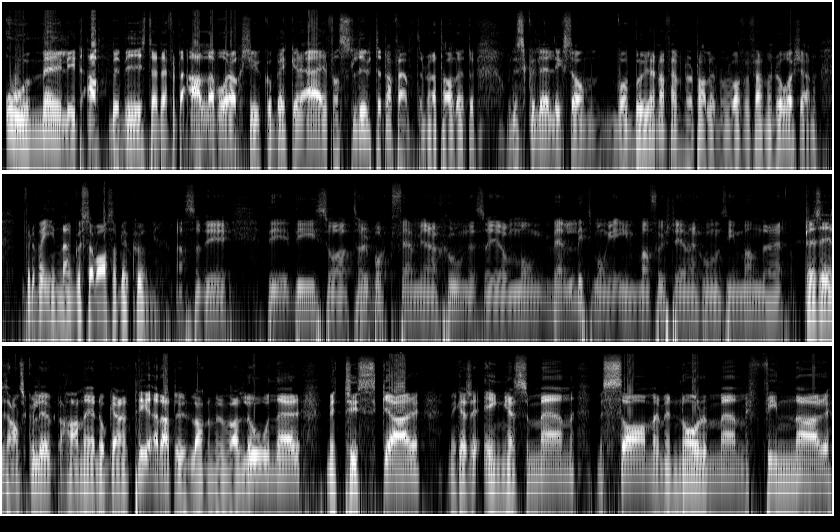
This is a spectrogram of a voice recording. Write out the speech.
omöjligt att bevisa därför att alla våra kyrkoböcker är från slutet av 1500-talet. Och det skulle liksom vara början av 1500-talet om det var för 500 år sedan. För det var innan Gustav Vasa blev kung. Alltså det, det, det är så, tar du bort fem generationer så är de mång, väldigt många invan, första generationens invandrare. Precis, han, skulle, han är nog garanterat garanterat utblandad med valloner, med tyskar, med kanske engelsmän, med samer, med norrmän, med finnar.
